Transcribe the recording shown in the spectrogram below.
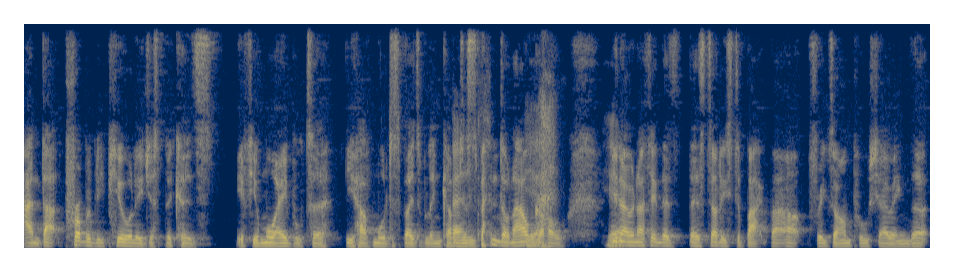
And that probably purely just because if you're more able to, you have more disposable income spend. to spend on alcohol. Yeah. Yeah. You know, and I think there's there's studies to back that up. For example, showing that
